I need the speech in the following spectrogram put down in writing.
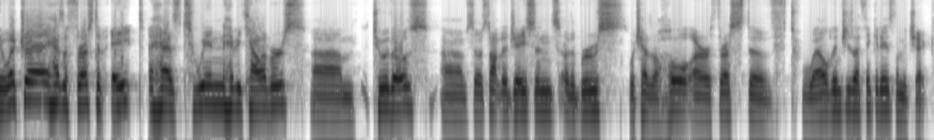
Electra has a thrust of eight. It has twin heavy calibers, um, two of those. Um, so it's not the Jasons or the Bruce, which has a whole or thrust of twelve inches. I think it is. Let me check.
